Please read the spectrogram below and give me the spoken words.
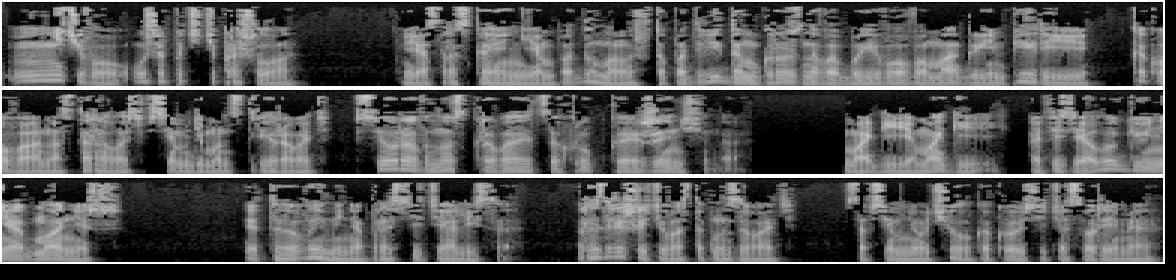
Ничего, уже почти прошло». Я с раскаянием подумал, что под видом грозного боевого мага Империи, какого она старалась всем демонстрировать, все равно скрывается хрупкая женщина, Магия магией, а физиологию не обманешь. Это вы меня простите, Алиса. Разрешите вас так называть. Совсем не учел, какое сейчас время.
